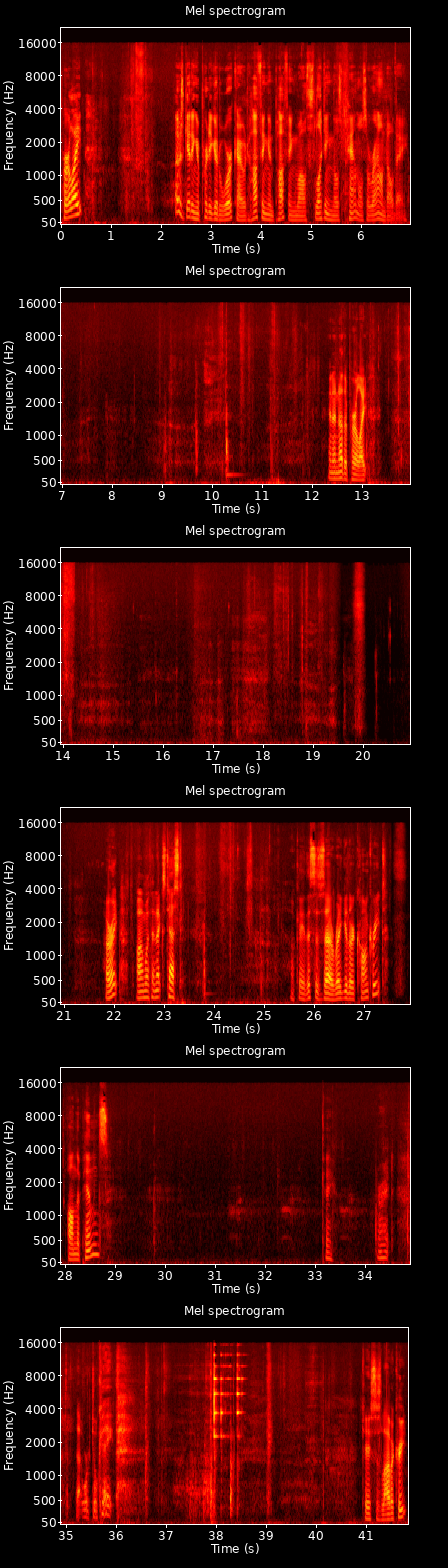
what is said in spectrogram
Perlite. I was getting a pretty good workout huffing and puffing while slugging those panels around all day. and another perlite. All right, on with the next test. Okay, this is uh, regular concrete on the pins. Okay, all right, that worked okay. Okay, this is lavacrete.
